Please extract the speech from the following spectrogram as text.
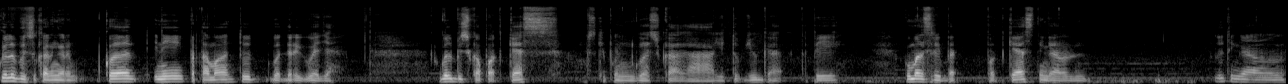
gue lebih suka denger gue ini pertama tuh buat dari gue aja. Gue lebih suka podcast meskipun gue suka YouTube juga tapi gue malas ribet podcast tinggal lu tinggal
